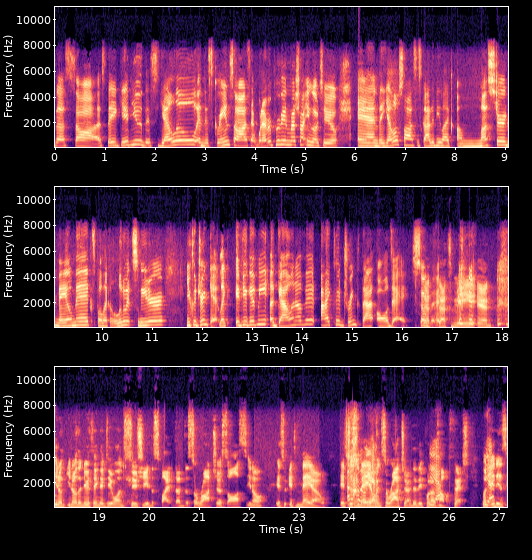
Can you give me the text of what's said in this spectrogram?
the sauce. They give you this yellow and this green sauce at whatever Peruvian restaurant you go to, and the yellow sauce has got to be like a mustard mayo mix, but like a little bit sweeter. You could drink it. Like if you give me a gallon of it, I could drink that all day. So that, good. that's me and you know you know the new thing they do on sushi the spi- the, the sriracha sauce you know it's it's mayo it's just Oh, mayo yeah. and sriracha that they put on Yeah. top of fish but Yeah. it is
